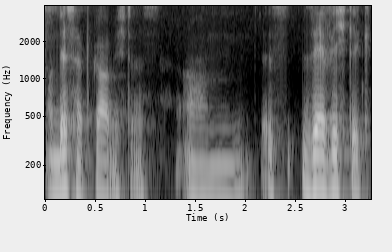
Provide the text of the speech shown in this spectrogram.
und deshalb glaube ich, das ähm, ist sehr wichtig,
